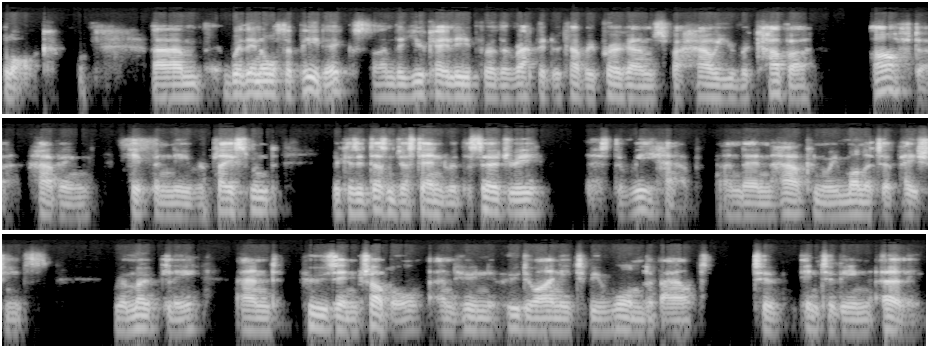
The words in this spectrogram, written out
block. Um, within orthopedics, I'm the UK lead for the rapid recovery programs for how you recover after having hip and knee replacement, because it doesn't just end with the surgery, there's the rehab. And then how can we monitor patients remotely and who's in trouble and who, who do I need to be warned about to intervene early.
